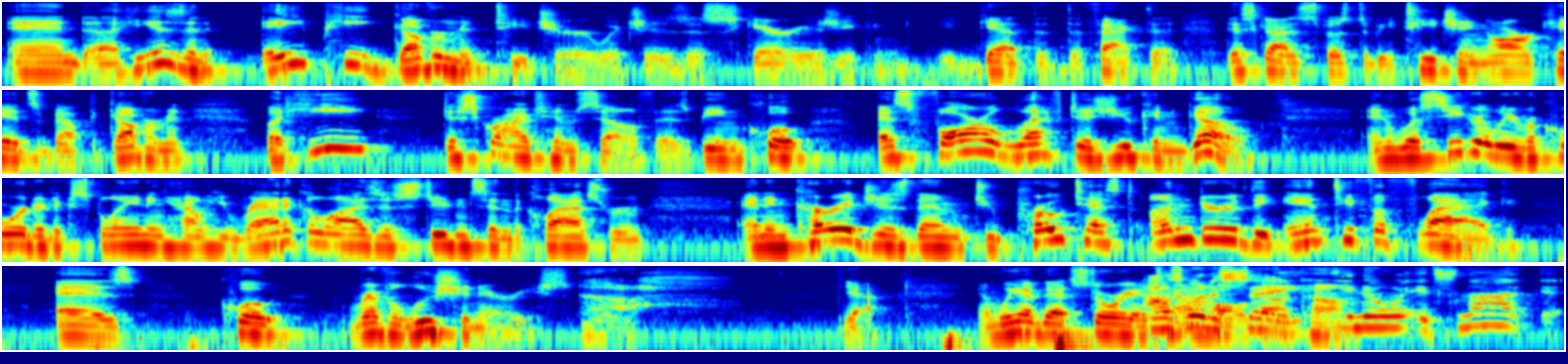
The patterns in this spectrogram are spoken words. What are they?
and uh, he is an AP government teacher, which is as scary as you can get. That the fact that this guy is supposed to be teaching our kids about the government, but he described himself as being quote as far left as you can go and was secretly recorded explaining how he radicalizes students in the classroom and encourages them to protest under the Antifa flag as, quote, revolutionaries. Yeah. And we have that story at I was going to say, you know what? It's not uh,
